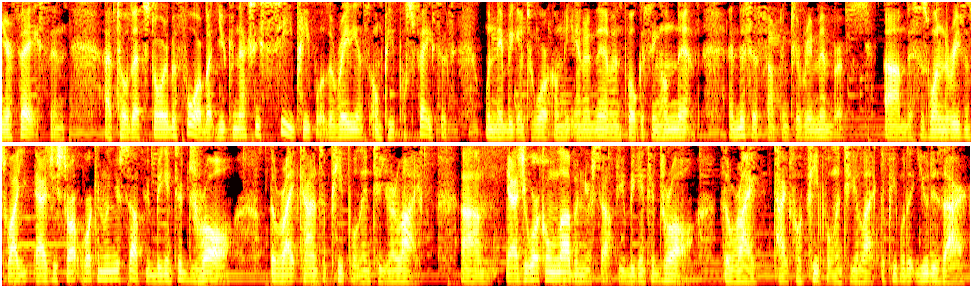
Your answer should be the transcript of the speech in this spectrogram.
your face. And I've told that story before, but you can actually see people, the radiance on people's faces when they begin to work on the inner them and focusing on them. And this is something to remember. Um, this is one of the reasons why, you, as you start working on yourself, you begin to draw the right kinds of people into your life. Um, as you work on loving yourself, you begin to draw the right type of people into your life, the people that you desire,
